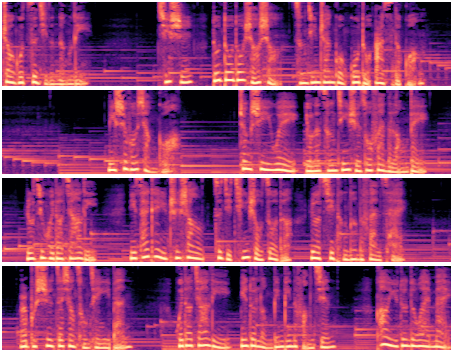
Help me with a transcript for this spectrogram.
照顾自己的能力，其实都多多少少曾经沾过“孤独”二字的光。你是否想过，正是因为有了曾经学做饭的狼狈，如今回到家里，你才可以吃上自己亲手做的热气腾腾的饭菜，而不是再像从前一般，回到家里面对冷冰冰的房间，靠一顿顿外卖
